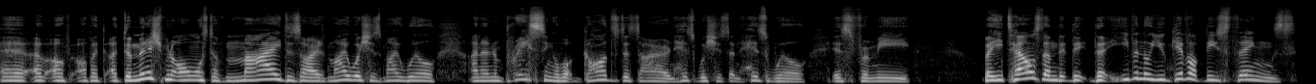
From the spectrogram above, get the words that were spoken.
uh, of, of a, a, diminishment almost of my desires, my wishes, my will, and an embracing of what God's desire and His wishes and His will is for me but he tells them that, the, that even though you give up these things,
